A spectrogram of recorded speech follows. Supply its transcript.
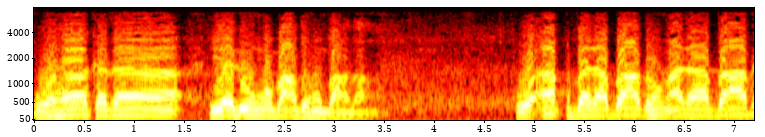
وهكذا يلوم بعضهم بعضا. وأقبل بعضهم على بعض.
